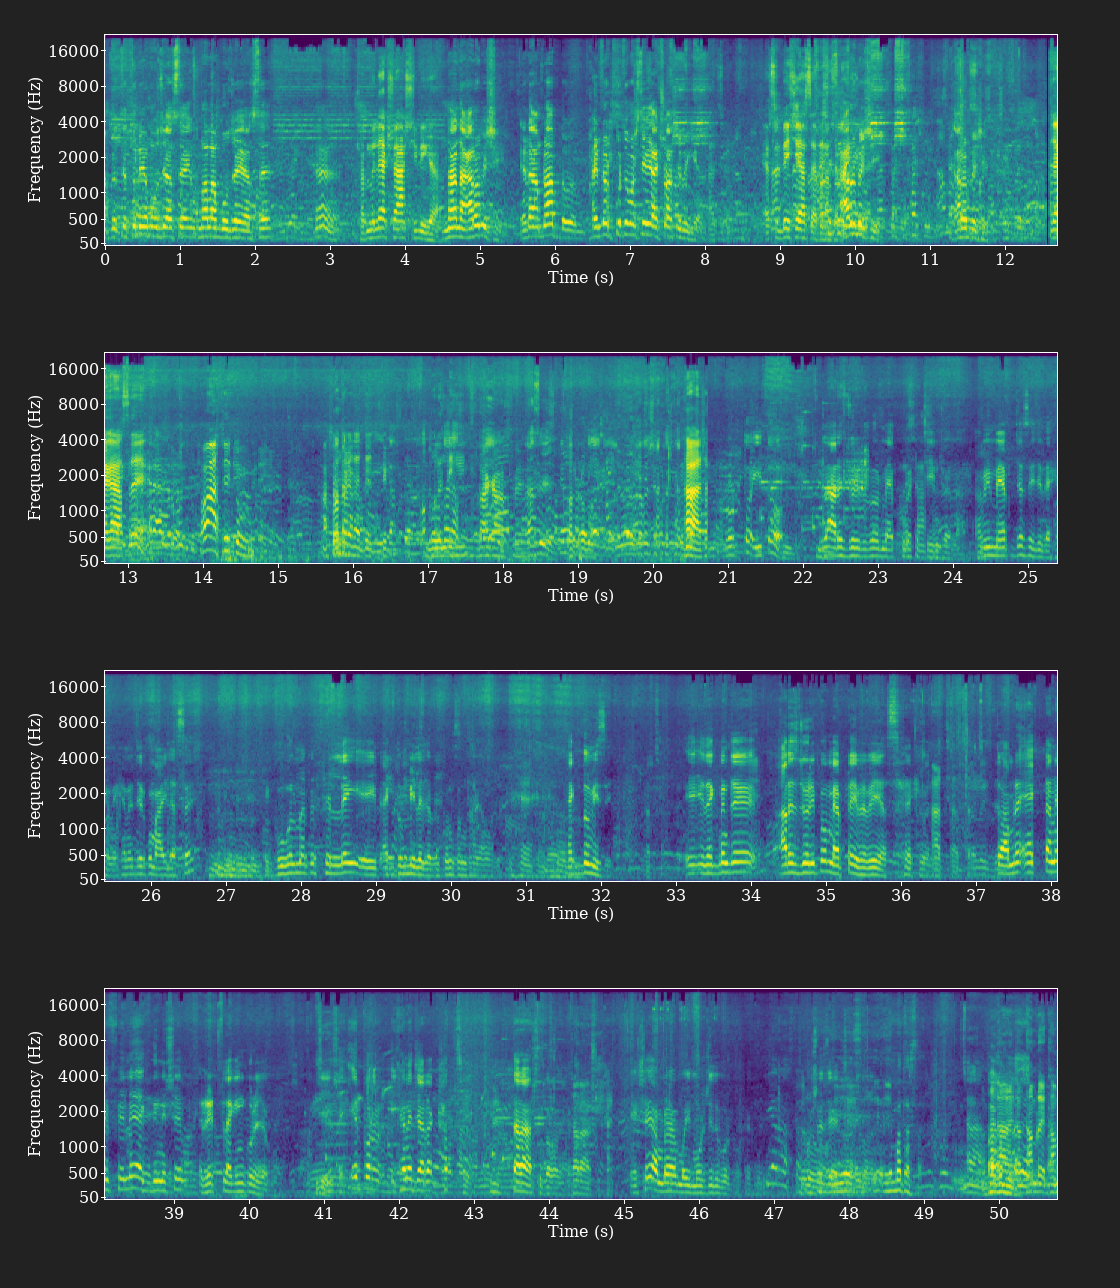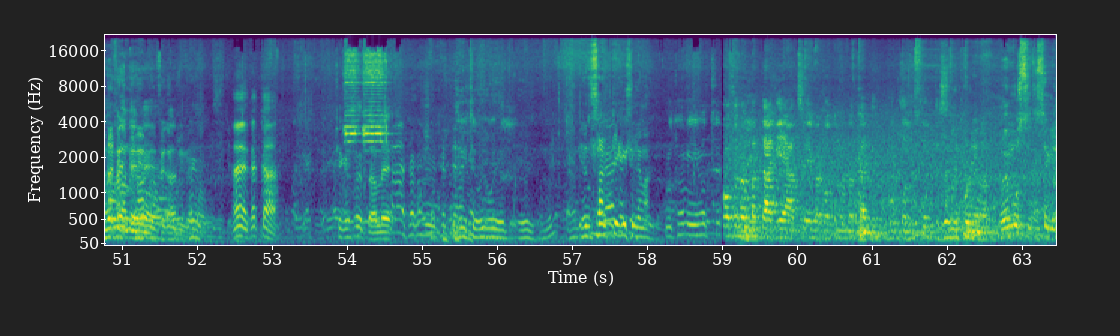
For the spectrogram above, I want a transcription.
আপনার তেঁতুলিয়া মৌজা আছে নালা মৌজায় আছে হ্যাঁ। সব মিলে একশো আশি বিঘা। না না আরও বেশি। এটা আমরা ফাইন্ড আউট করতে পারছি একশো আশি বিঘা। আচ্ছা একশো বেশি আছে আপনার আরও বেশি আরও বেশি। জায়গা আছে? কত বলেন দেখি। হ্যাঁ রোড তো এই তো। আর এস জরিপ ম্যাপ খুব একটা চেঞ্জ হয় না। আমি ম্যাপ জাস্ট এই যে দেখেন এখানে যেরকম আইল আছে গুগল ম্যাপে ফেললেই এই একদম মিলে যাবে কোন কোন ধারা আমাদের। একদম ইজি এই দেখবেন যে আর এস জরিপও ম্যাপটা এভাবেই আছে একেবারে। আচ্ছা আচ্ছা তো আমরা এক টানে ফেলে একদিন এসে রেড ফ্ল্যাগিং করে যাব। এরপর এখানে যারা খাচ্ছে তারা আসুক আমাদের তারা আসে হ্যাঁ। এসে আমরা ওই মসজিদে বসবো বসে যে বিবি হ্যাঁ কাকা। ঠিক আছে তাহলে প্রথমেই হচ্ছে কত নম্বর দাগে আছে বা কত নম্বর দাগে ভোগ কত করতেছে? ওই মসজিদ থেকে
